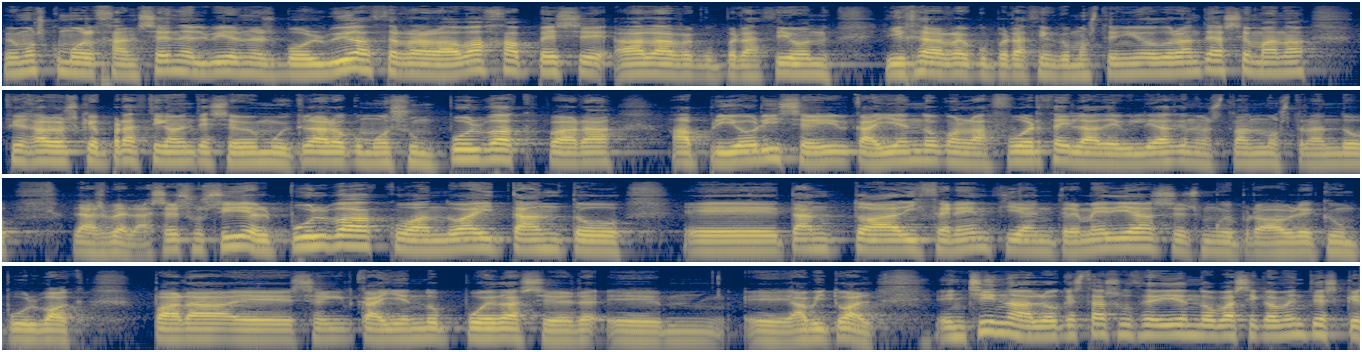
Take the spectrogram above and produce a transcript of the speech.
vemos como el Hansen el viernes volvió a cerrar a la baja pese a la recuperación, ligera recuperación que hemos tenido durante la semana. Fijaros que prácticamente se ve muy claro como es un pullback para a priori seguir cayendo con la fuerza y la debilidad que nos están mostrando las velas. Eso sí, el pullback cuando hay tanto eh, tanta diferencia entre medias es muy probable que un pullback para eh, seguir cayendo pueda ser eh, habitual. En China lo que está sucediendo básicamente es que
